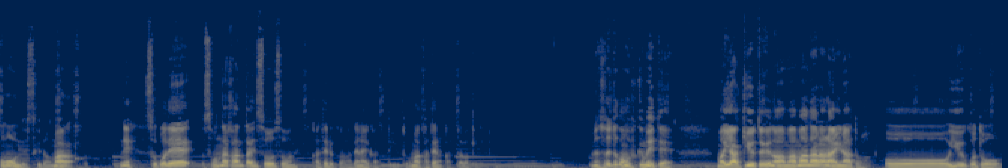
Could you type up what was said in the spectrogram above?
思うんですけどまあねそこでそんな簡単にそうそうね勝てるか勝てないかっていうとまあ勝てなかったわけで、まあ、そういうとこも含めて、まあ、野球というのはままならないなということを、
